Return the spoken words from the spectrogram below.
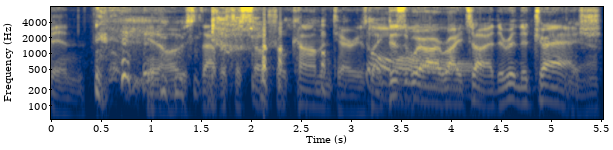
bin. you know, it was that was the social commentary. It's like this is where our rights are. They're in the trash.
